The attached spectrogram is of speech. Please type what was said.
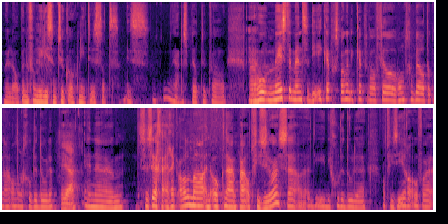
wil lopen. En de familie is natuurlijk ook niet. Dus dat, is, ja, dat speelt natuurlijk wel. Maar ja. hoe de meeste mensen die ik heb gesproken... ik heb wel veel rondgebeld, ook naar andere goede doelen. Ja. En uh, ze zeggen eigenlijk allemaal... en ook naar een paar adviseurs... Uh, die, die goede doelen adviseren over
